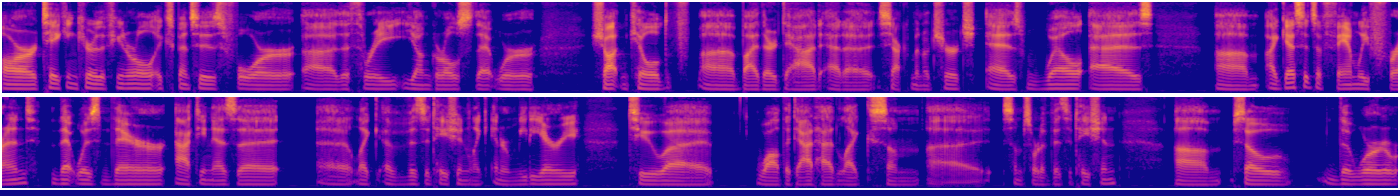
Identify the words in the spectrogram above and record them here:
are taking care of the funeral expenses for uh, the three young girls that were shot and killed uh, by their dad at a Sacramento church, as well as um, I guess it's a family friend that was there acting as a uh, like a visitation like intermediary to uh, while the dad had like some uh, some sort of visitation. Um, so the word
